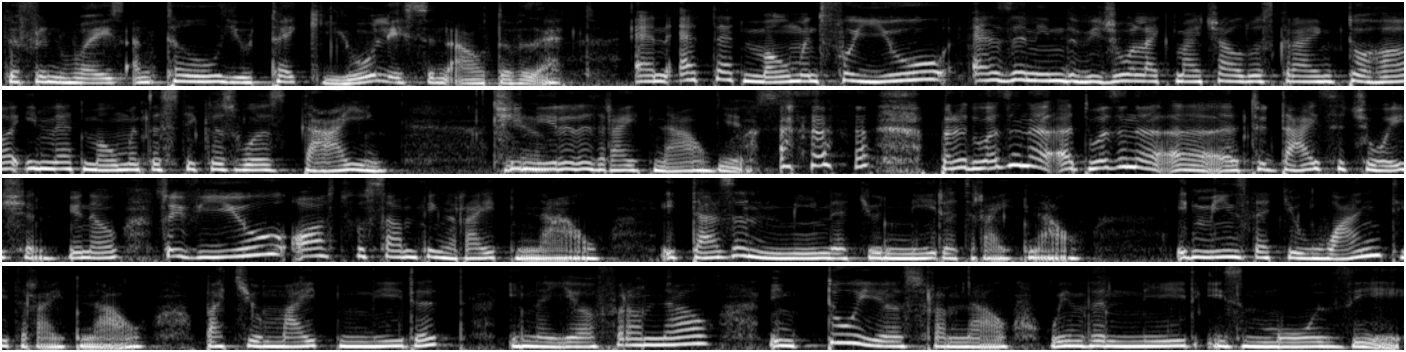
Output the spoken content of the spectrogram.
different ways until you take your lesson out of that. And at that moment, for you as an individual, like my child was crying to her, in that moment, the stickers was dying. She Yeah. needed it right now. Yes. but it wasn't a it wasn't a, a to die situation, you know. So if you asked for something right now, it doesn't mean that you need it right now. It means that you want it right now, but you might need it in a year from now, in two years from now, when the need is more there.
